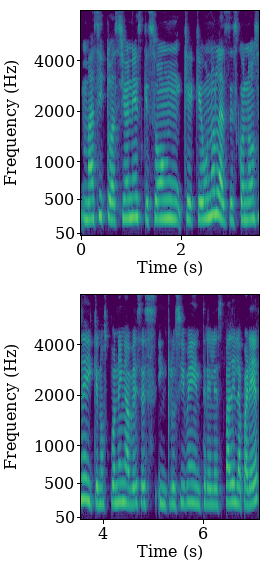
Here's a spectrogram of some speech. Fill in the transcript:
más situaciones que son, que, que uno las desconoce y que nos ponen a veces inclusive entre la espada y la pared.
